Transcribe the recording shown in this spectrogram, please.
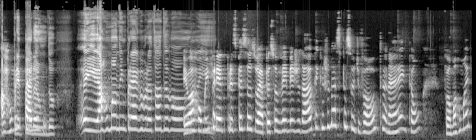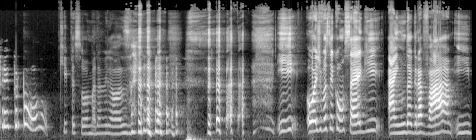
Arruma preparando emprego. E arrumando emprego para todo mundo. Eu arrumo e... emprego para as pessoas, ué, a pessoa vem me ajudar, eu tenho que ajudar essa pessoa de volta, né? Então, vamos arrumar emprego pro povo. Que pessoa maravilhosa. e hoje você consegue ainda gravar e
